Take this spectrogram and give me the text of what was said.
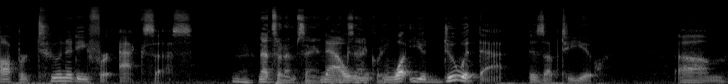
opportunity for access. That's what I'm saying. Now, exactly. what you do with that is up to you, um,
